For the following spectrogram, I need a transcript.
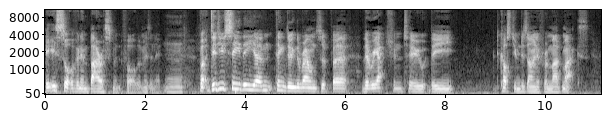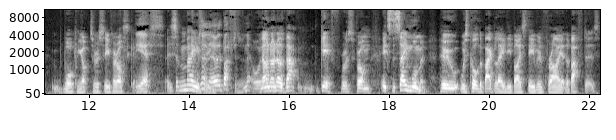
it is sort of an embarrassment for them, isn't it? But did you see the um, thing doing the rounds of uh, the reaction to the costume designer from Mad Max walking up to receive her Oscar? Yes, It's amazing. was that the BAFTAs, wasn't it? Or No, no, no. That GIF was from. It's the same woman who was called a bag lady by Stephen Fry at the BAFTAs,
